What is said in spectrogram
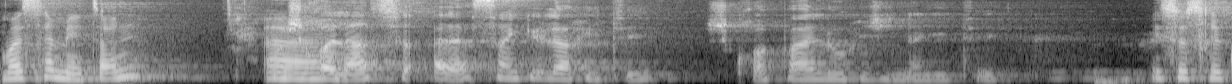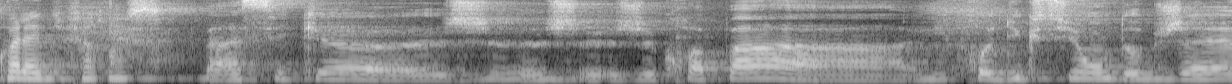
moi, ça m'étonne. Moi, je crois à la singularité. Je ne crois pas à l'originalité. Et ce serait quoi la différence? Bah, C'est que je ne crois pas à une production d'objets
